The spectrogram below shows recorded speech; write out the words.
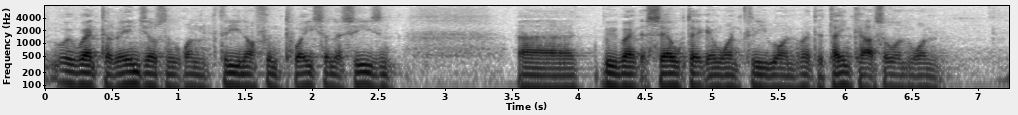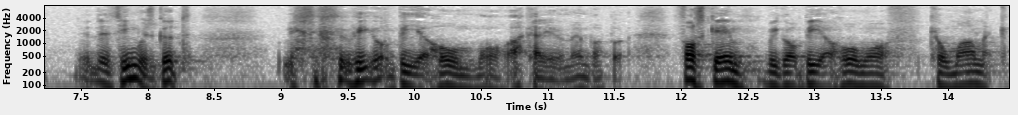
we went to Rangers and won 3 nothing twice in a season. Uh, we went to Celtic and won 3 1. Went to Tynecastle and won. The team was good. we got beat at home. Well, I can't even remember. But first game, we got beat at home off Kilmarnock.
